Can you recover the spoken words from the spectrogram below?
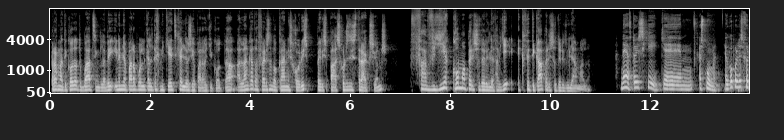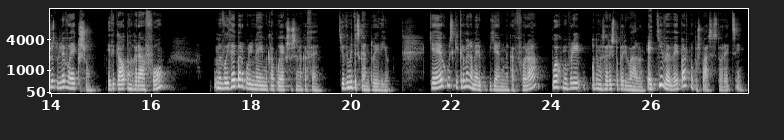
πραγματικότητα του batching. Δηλαδή, είναι μια πάρα πολύ καλή τεχνική έτσι κι αλλιώς για παραγωγικότητα. Αλλά αν καταφέρεις να το κάνεις χωρίς περισπάσεις, χωρίς distractions, θα βγει ακόμα περισσότερη δουλειά. Θα βγει εκθετικά περισσότερη δουλειά, μάλλον. Ναι, αυτό ισχύει. Και ας πούμε, εγώ πολλές φορές δουλεύω έξω. Ειδικά όταν γράφω, με βοηθάει πάρα πολύ να είμαι κάπου έξω σε ένα καφέ. Και ο Δημήτρης κάνει το ίδιο. Και έχουμε συγκεκριμένα μέρη που πηγαίνουμε κάθε φορά, που έχουμε βρει ότι μας αρέσει το περιβάλλον. Εκεί βέβαια υπάρχουν αποσπάσεις τώρα, έτσι.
